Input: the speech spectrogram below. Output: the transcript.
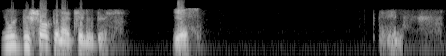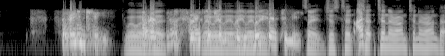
you will be shocked when I tell you this. Yes. Wait, wait, wait, wait, wait, wait, wait, wait, wait. To me. Sorry, just turn, I- turn, turn around, turn around.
